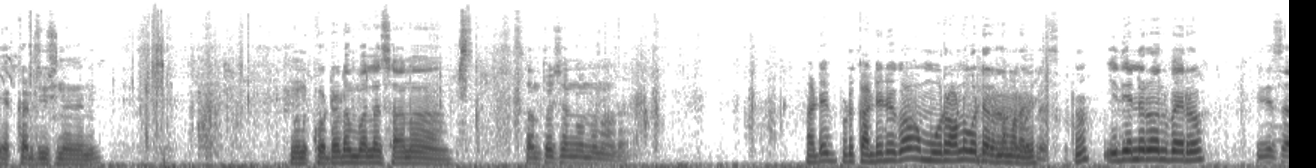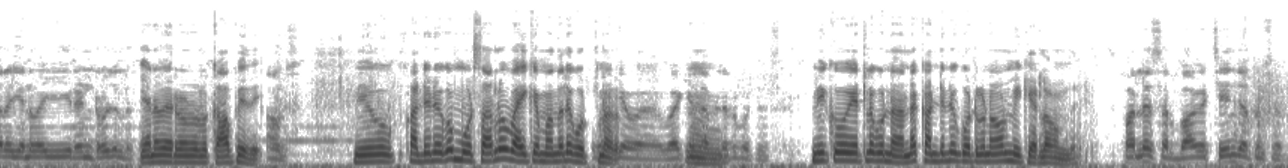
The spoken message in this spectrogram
ఎక్కడ చూసినా కానీ. మనం కొట్టడం వల్ల చాలా సంతోషంగా ఉందన్నమాట అంటే ఇప్పుడు కంటిన్యూగా మూడు రౌండ్లు సార్. ఆ? ఇది ఎన్ని రోజులు పైరు? ఇది సార్ ఎనభై రెండు రోజులు ఎనభై రెండు రోజులు కాపు ఇది. అవును సార్. మీకు కంటిన్యూగా మూడు సార్లు వైకే మందలే కొట్టున్నారు వైకే మీకు ఎట్లా అంటే కంటిన్యూ కొట్టుకున్నా మీకు ఎట్లా ఉంది? పర్లేదు సార్ బాగా చేంజ్ అవుతుంది సార్.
